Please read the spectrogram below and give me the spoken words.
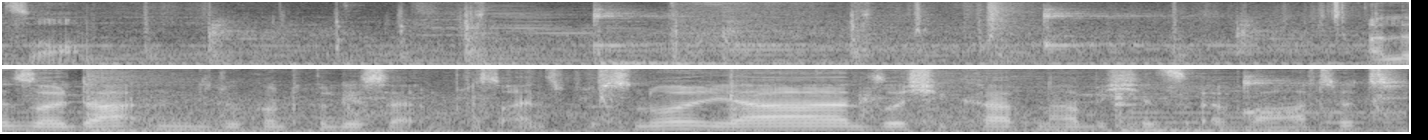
So. Alle Soldaten, die du kontrollierst, halten plus 1 plus 0. Ja, solche Karten habe ich jetzt erwartet.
